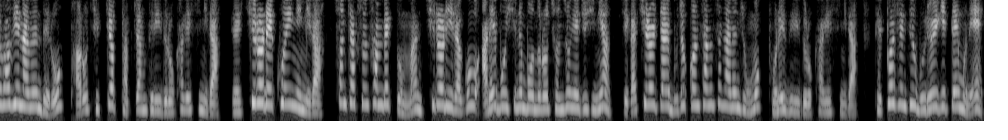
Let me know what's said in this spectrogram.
확인하는 대로 바로 직접 답장 드리도록 하겠습니다. 네, 7월의 코인입니다. 선착순 300분만 7월이라고 아래 보이시는 번호로 전송해 주시면 제가 7월달 무조건 상승하는 종목 보내드리도록 하겠습니다. 100% 무료이기 때문에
